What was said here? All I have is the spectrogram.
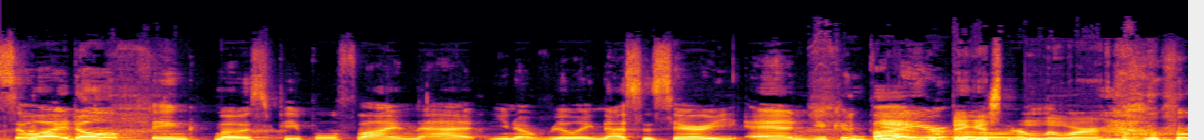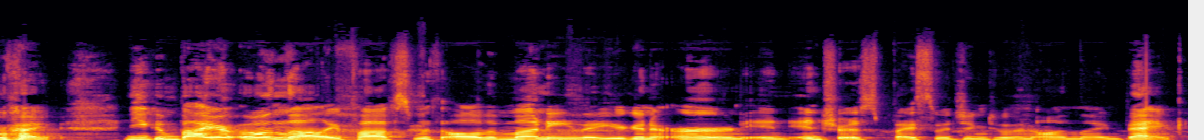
So I don't think most people find that, you know, really necessary. And you can buy yeah, your biggest own allure. right. You can buy your own lollipops with all the money that you're going to earn in interest by switching to an online bank.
